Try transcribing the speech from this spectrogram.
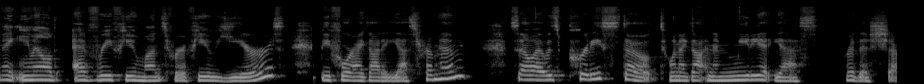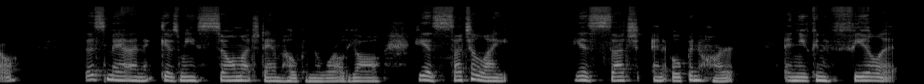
I emailed every few months for a few years before I got a yes from him. So I was pretty stoked when I got an immediate yes for this show. This man gives me so much damn hope in the world, y'all. He is such a light. He has such an open heart, and you can feel it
